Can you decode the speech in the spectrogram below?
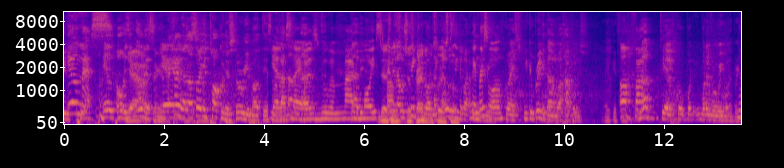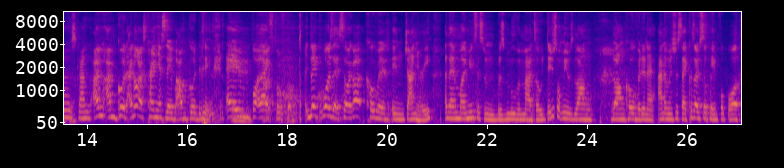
injury. Illness. Ill, oh, is Yeah, it illness? singing. Yeah. I kind of I saw you talk on your story about this. and Yeah, I was last like, night I was moving mad that'd moist. And then I was thinking about like I was thinking about Okay, first of all- guys, you can break it down. What happened? Like if Oh, fam. not yeah, go, whatever way you want to bring. No, it it's grand. I'm I'm good. I know I was crying yesterday, but I'm good, didn't it? Um, but like That's tough though. like what was it? So I got COVID in January, and then my immune system was moving mad. So they just told me it was long, long COVID in it, and it was just like because I was still playing football,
